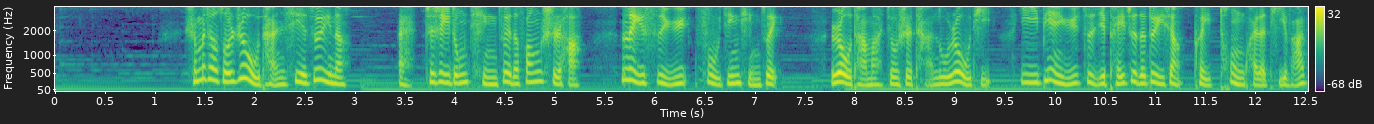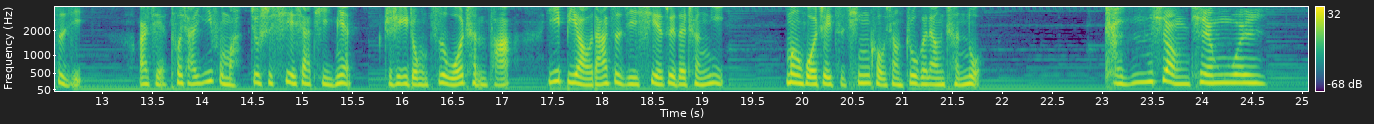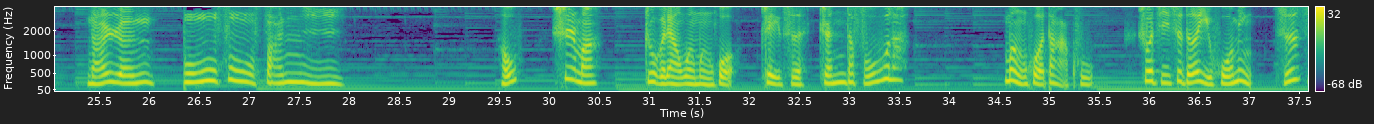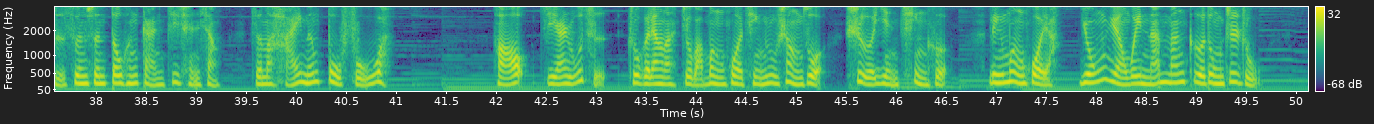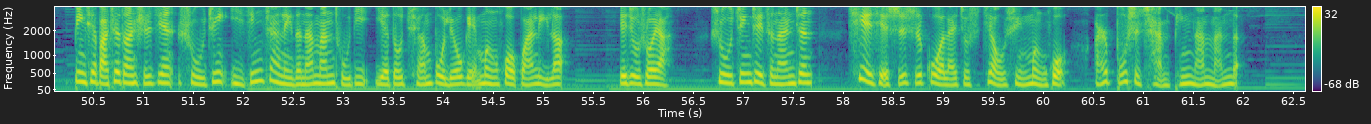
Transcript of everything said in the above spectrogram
什么叫做肉袒谢罪呢？哎，这是一种请罪的方式哈，类似于负荆请罪。肉袒嘛，就是袒露肉体，以便于自己赔罪的对象可以痛快的体罚自己。而且脱下衣服嘛，就是卸下体面，这是一种自我惩罚，以表达自己谢罪的诚意。孟获这次亲口向诸葛亮承诺：“丞相天威，男人不复反矣。”是吗？诸葛亮问孟获：“这次真的服了？”孟获大哭，说：“几次得以活命，子子孙孙都很感激丞相，怎么还能不服啊？”好，既然如此，诸葛亮呢就把孟获请入上座，设宴庆贺，令孟获呀永远为南蛮各洞之主。并且把这段时间蜀军已经占领的南蛮土地也都全部留给孟获管理了。也就是说呀，蜀军这次南征，切切实实过来就是教训孟获，而不是铲平南蛮的。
